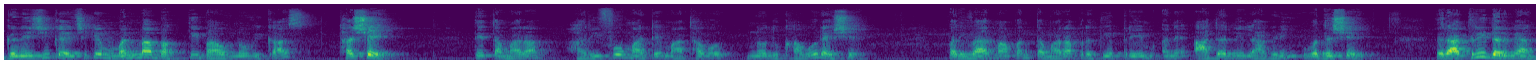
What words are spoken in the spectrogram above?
ગણેશજી કહે છે કે મનમાં ભક્તિ ભાવનો વિકાસ થશે. તે તમારા હરીફો માટે માથાનો દુખાવો રહેશે. પરિવારમાં પણ તમારા પ્રત્યે પ્રેમ અને આદરની લાગણી વધશે. રાત્રિ દરમિયાન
